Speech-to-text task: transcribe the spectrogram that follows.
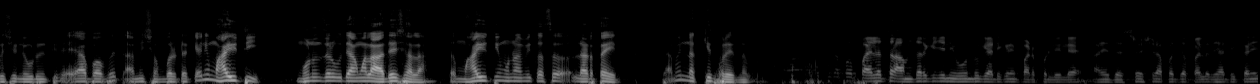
कशी निवडून येतील याबाबत आम्ही शंभर टक्के आणि महायुती म्हणून जर उद्या आम्हाला आदेश आला तर महायुती म्हणून आम्ही कसं लढता येईल ते आम्ही नक्कीच प्रयत्न करू. आपण पाहिलं तर आमदारकीची निवडणूक या ठिकाणी पार पडलेली आहे आणि दसऱ्याशी आपण जर पाहिलं तर या ठिकाणी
